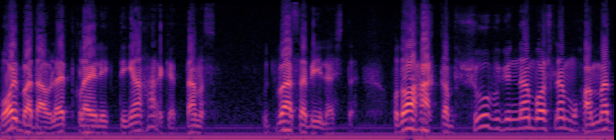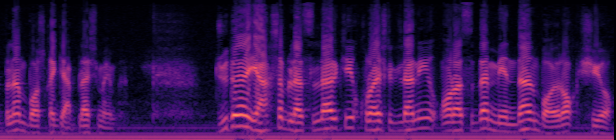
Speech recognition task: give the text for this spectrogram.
Boy badavlat qilaylik degan harakatdamiz. Utba asabiylashdi. Xudo haqqi shu bugundan boshlab muhammad bilan boshqa gaplashmayman. Juda yaxshi bilasizlarki qurayshliklarning orasida mendan boyroq kishi yo'q.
